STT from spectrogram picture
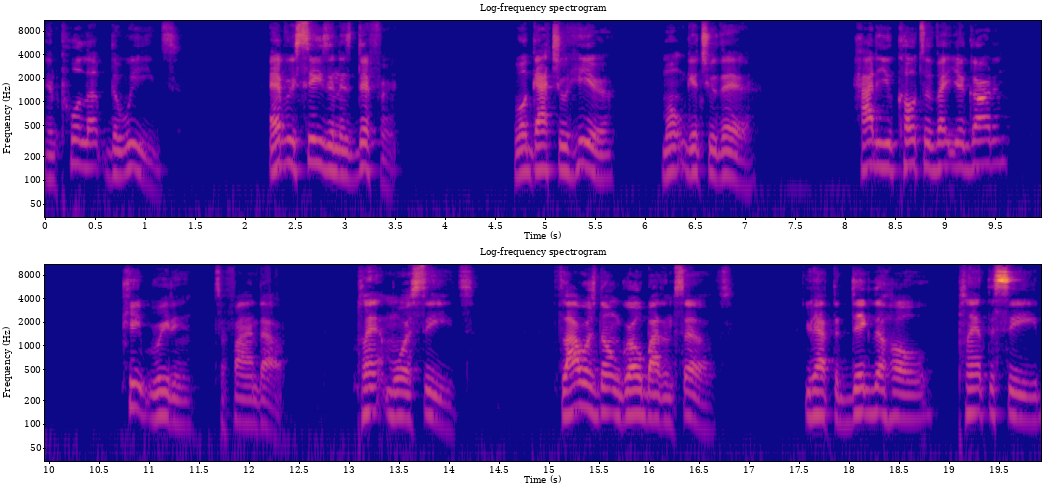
and pull up the weeds. Every season is different. What got you here won't get you there. How do you cultivate your garden? Keep reading to find out. Plant more seeds. Flowers don't grow by themselves. You have to dig the hole, plant the seed,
